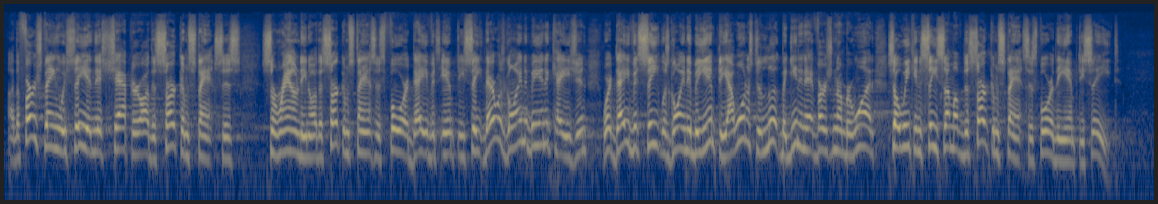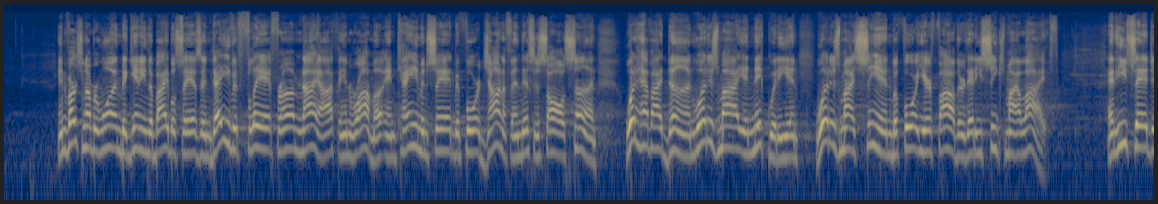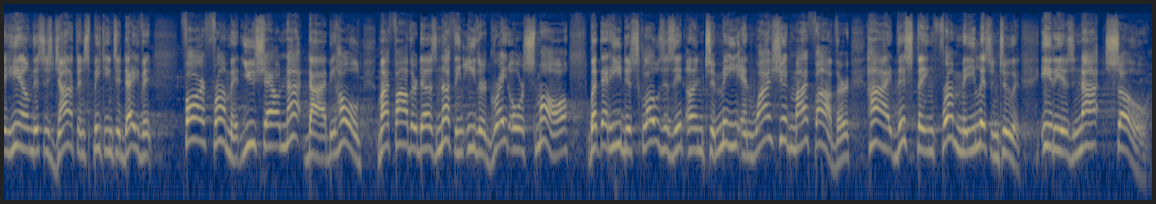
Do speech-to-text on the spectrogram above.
Uh, the first thing we see in this chapter are the circumstances surrounding or the circumstances for David's empty seat. There was going to be an occasion where David's seat was going to be empty. I want us to look beginning at verse number one so we can see some of the circumstances for the empty seat. In verse number one, beginning, the Bible says, And David fled from Naioth in Ramah and came and said before Jonathan, this is Saul's son, What have I done? What is my iniquity? And what is my sin before your father that he seeks my life? And he said to him, This is Jonathan speaking to David, Far from it, you shall not die. Behold, my father does nothing, either great or small, but that he discloses it unto me. And why should my father hide this thing from me? Listen to it. It is not so.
